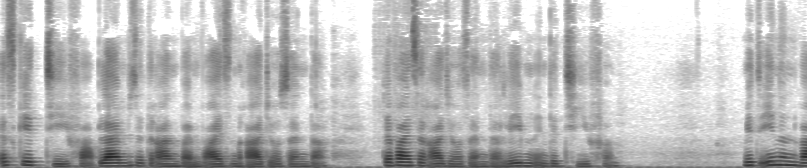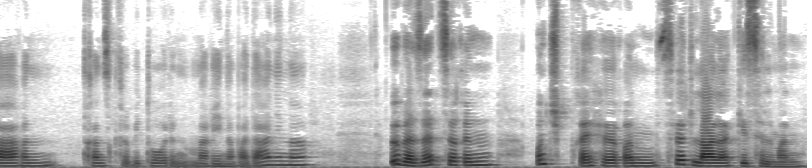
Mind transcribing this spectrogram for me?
Es geht tiefer. Bleiben Sie dran beim Weisen Radiosender. Der Weise Radiosender Leben in der Tiefe. Mit Ihnen waren Transkribitorin Marina Badanina, Übersetzerin und Sprecherin Svetlana Kisselmann.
